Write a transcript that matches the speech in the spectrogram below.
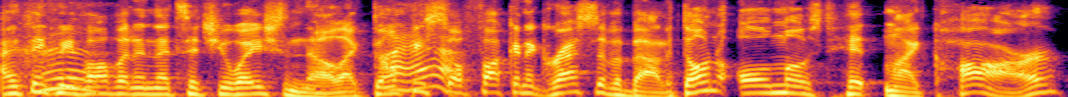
I think we've all been in that situation, though. Like, don't I be so fucking aggressive about it. Don't almost hit my car.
